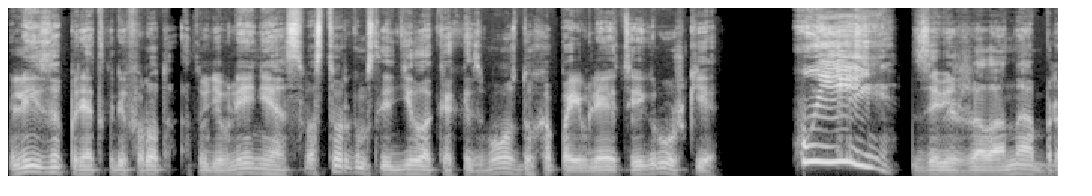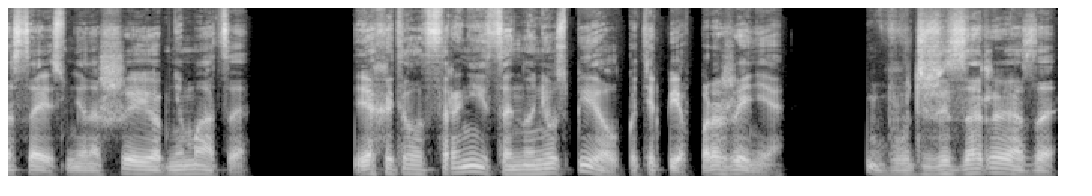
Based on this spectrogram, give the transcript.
Лиза, приоткрыв рот от удивления, с восторгом следила, как из воздуха появляются игрушки. «Уи!» — завизжала она, бросаясь мне на шею обниматься. Я хотел отстраниться, но не успел, потерпев поражение. Вот же зараза!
